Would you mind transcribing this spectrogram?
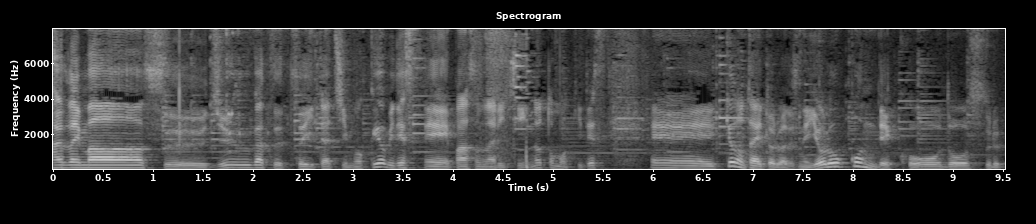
はようございます。10月1日木曜日です。えーパーソナリティのともきです、えー今日のタイトルはですね、喜んで行動する。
